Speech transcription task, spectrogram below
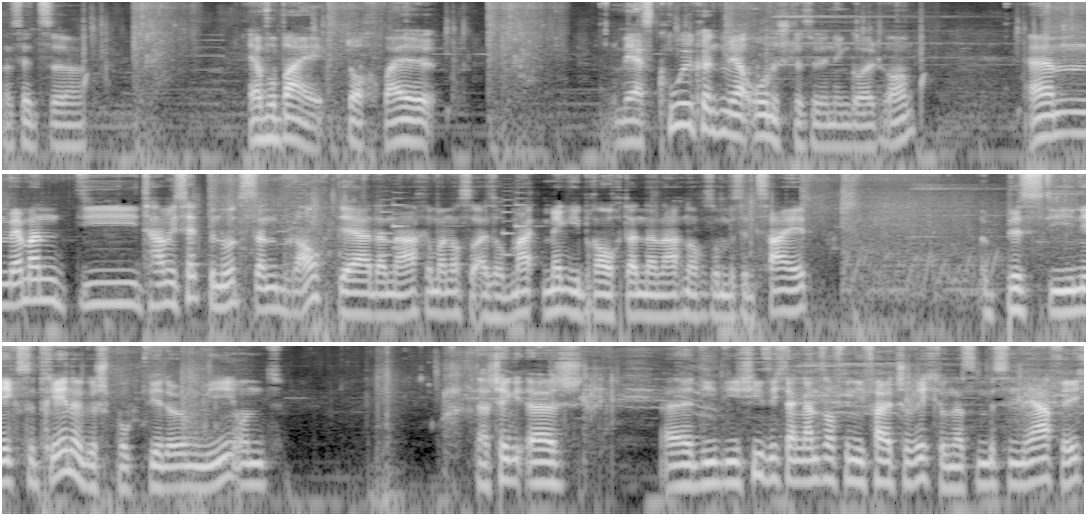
Das ist jetzt, äh Ja, wobei, doch, weil... Wäre es cool, könnten wir ja ohne Schlüssel in den Goldraum. Ähm, wenn man die Tamiset benutzt, dann braucht der danach immer noch so... Also Maggie braucht dann danach noch so ein bisschen Zeit. Bis die nächste Träne gespuckt wird irgendwie und... Da schick, äh, äh, die, die schieße ich dann ganz oft in die falsche Richtung. Das ist ein bisschen nervig.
